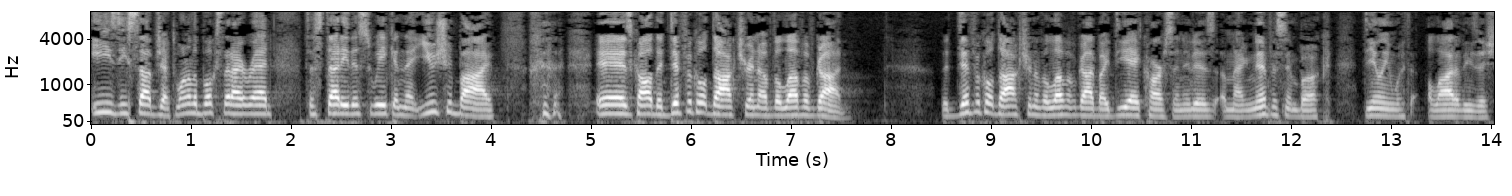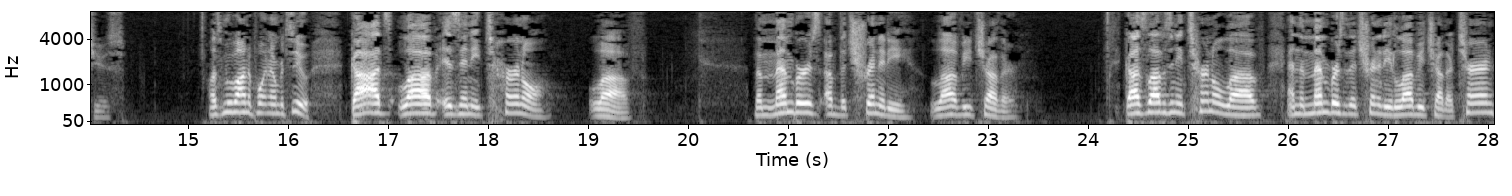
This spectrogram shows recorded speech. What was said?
easy subject. One of the books that I read to study this week and that you should buy is called The Difficult Doctrine of the Love of God. The Difficult Doctrine of the Love of God by D.A. Carson. It is a magnificent book dealing with a lot of these issues. Let's move on to point number two. God's love is an eternal love. The members of the Trinity love each other. God's love is an eternal love, and the members of the Trinity love each other. Turn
